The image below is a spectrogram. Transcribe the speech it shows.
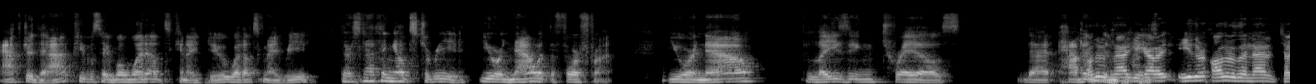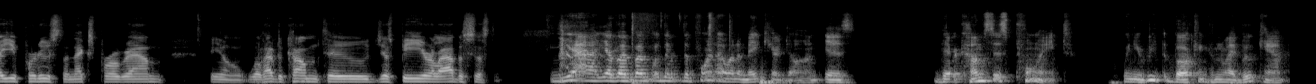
after that people say well what else can i do? What else can i read? There's nothing else to read. You are now at the forefront. You are now blazing trails that haven't other than that you got to either other than that until you produce the next program you know, we'll have to come to just be your lab assistant. yeah, yeah, but but the, the point I want to make here, Don, is there comes this point when you read the book and come to my boot camp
